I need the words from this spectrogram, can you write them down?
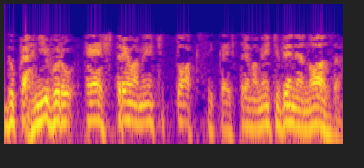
do carnívoro é extremamente tóxica, extremamente venenosa.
